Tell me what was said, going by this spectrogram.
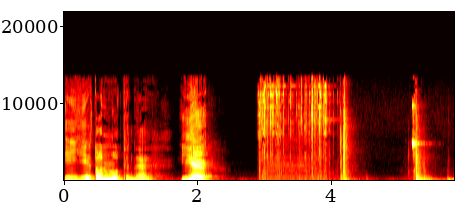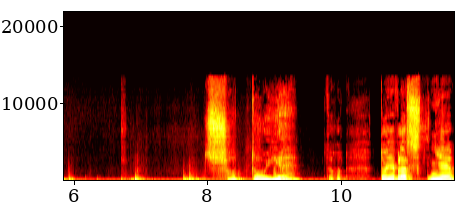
Je to nutné? Je. Co to je? To, to je vlastně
